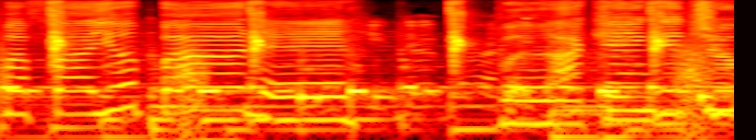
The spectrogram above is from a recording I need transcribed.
my fire burning. But I can't get you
